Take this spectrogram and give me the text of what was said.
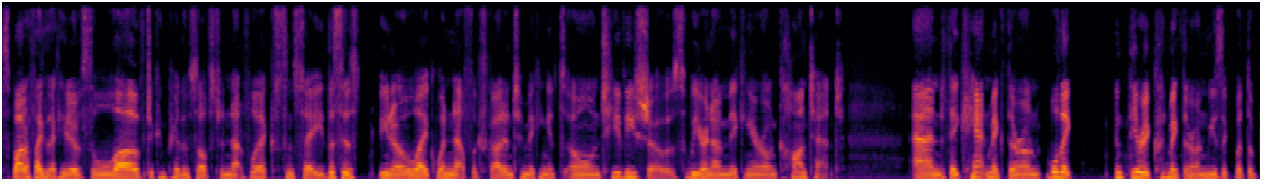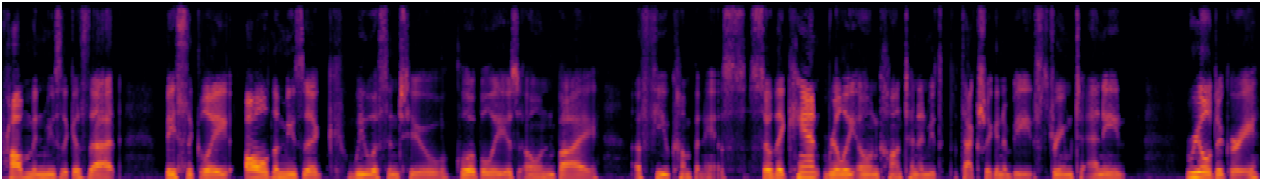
Spotify executives love to compare themselves to Netflix and say, this is, you know, like when Netflix got into making its own TV shows. We are now making our own content. And they can't make their own, well, they, in theory, could make their own music, but the problem in music is that basically all the music we listen to globally is owned by a few companies. So they can't really own content and music that's actually going to be streamed to any real degree.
